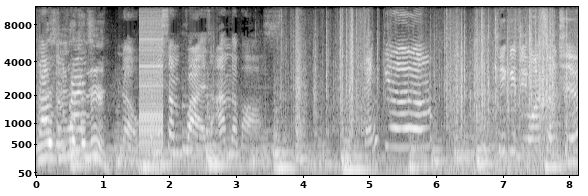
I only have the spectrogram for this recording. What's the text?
have some This one for fries? me. No, give me some fries. I'm the boss. Kiki, do you want some too?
